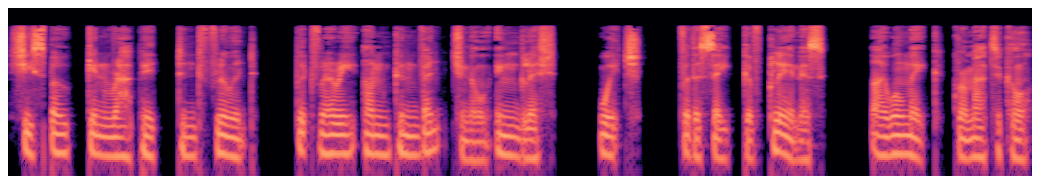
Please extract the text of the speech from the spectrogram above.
She spoke in rapid and fluent, but very unconventional English, which, for the sake of clearness, I will make grammatical.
